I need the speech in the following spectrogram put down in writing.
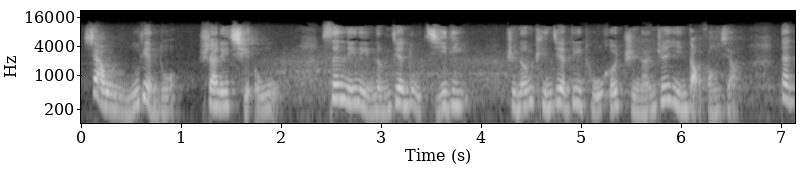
下午五点多。山里起了雾，森林里能见度极低，只能凭借地图和指南针引导方向，但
